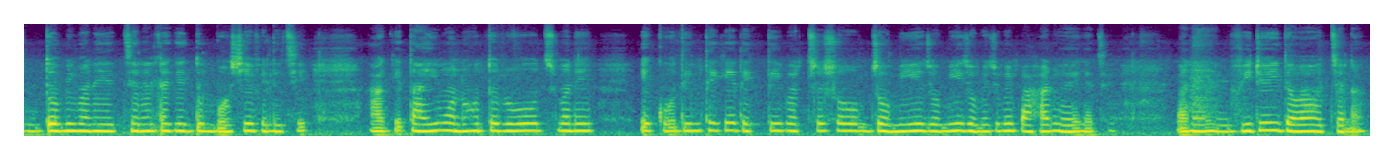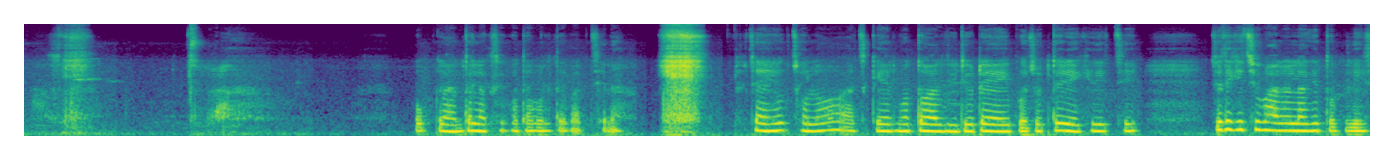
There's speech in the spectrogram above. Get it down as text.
একদমই মানে চ্যানেলটাকে একদম বসিয়ে ফেলেছি। আগে তাই মনে হতো রোজ মানে এ কদিন থেকে দেখতেই পাচ্ছ সব জমিয়ে জমিয়ে, জমে জমে পাহাড় হয়ে গেছে। মানে ভিডিওই দেওয়া হচ্ছে না। খুব ক্লান্ত লাগছে কথা বলতে পারছি না। যাই হোক, চলো আজকের মতো আর ভিডিওটা এই পর্যন্তই রেখে দিচ্ছি। যদি কিছু ভালো লাগে তো প্লিজ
